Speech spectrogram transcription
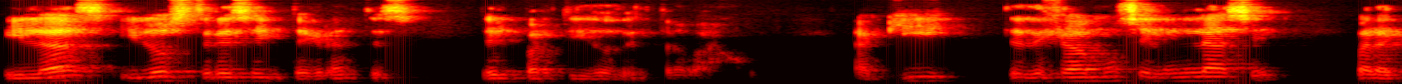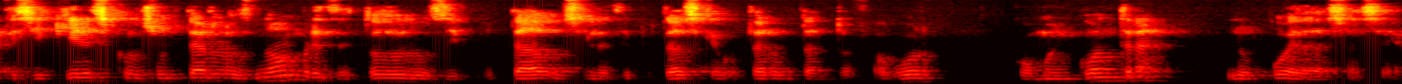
y las y los 13 integrantes del Partido del Trabajo. Aquí te dejamos el enlace para que si quieres consultar los nombres de todos los diputados y las diputadas que votaron tanto a favor como en contra, lo puedas hacer.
